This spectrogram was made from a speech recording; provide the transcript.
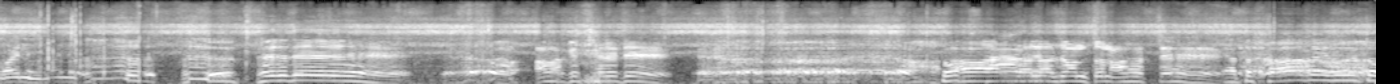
ভয় নেই ভয় নেই। ছেড়ে দে। আমাকে ছেড়ে দে। তো গলা যন্ত্রণা হচ্ছে। এত সহজে যদি তো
